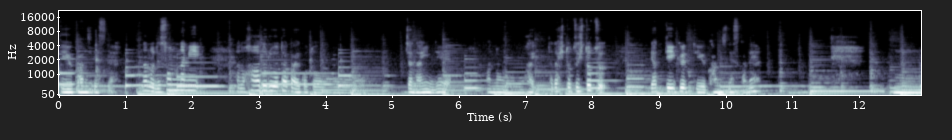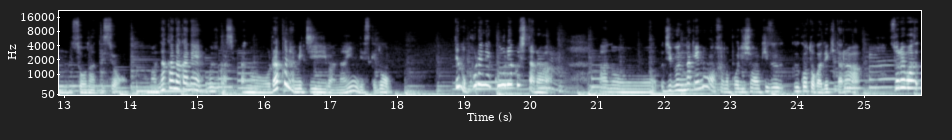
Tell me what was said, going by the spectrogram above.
ていう感じですね。なのでそんなにあのハードルを高いことじゃないんで、あのはい、ただ一つ一つやっていくっていう感じですかね。うんそうなんですよ。まあ、なかなかね難しいあの楽な道はないんですけどでもこれね攻略したらあの自分だけのそのポジションを築くことができたらそれは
